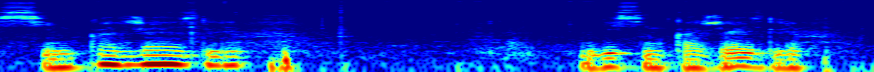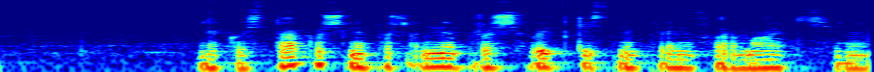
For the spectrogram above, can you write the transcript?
Сімка жезлів. Вісімка жезлів. Якось також не, пош- не про швидкість, не про інформацію.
